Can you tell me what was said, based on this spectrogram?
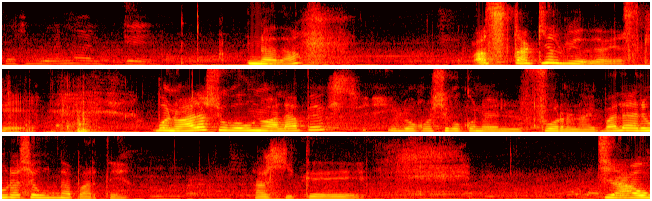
Pues bueno, ¿y qué? nada. Hasta aquí el vídeo. Es que... Bueno, ahora subo uno al Apex y luego sigo con el Fortnite, ¿vale? Haré una segunda parte. Así que... Chao.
